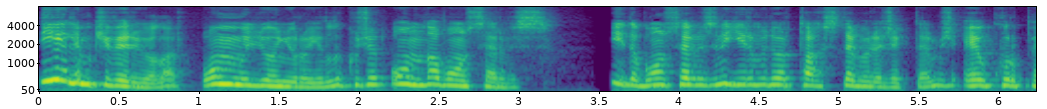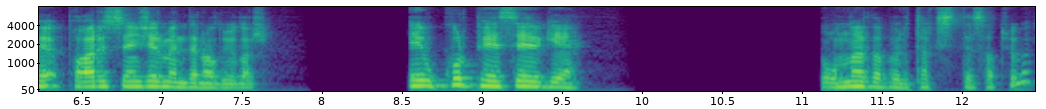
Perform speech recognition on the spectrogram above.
Diyelim ki veriyorlar. 10 milyon euro yıllık ücret 10 da bonservis. İyi de bonservisini 24 taksite böleceklermiş. Evkur Paris Saint Germain'den alıyorlar. Evkur PSG. Onlar da böyle taksitte satıyorlar.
